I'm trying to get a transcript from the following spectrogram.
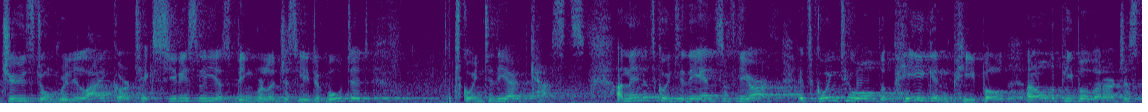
Jews don't really like or take seriously as being religiously devoted. It's going to the outcasts. And then it's going to the ends of the earth. It's going to all the pagan people and all the people that are just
